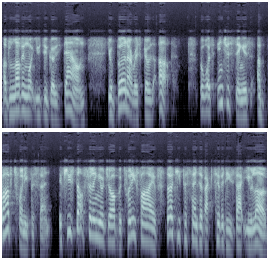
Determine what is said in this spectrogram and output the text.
of loving what you do goes down, your burnout risk goes up. But what's interesting is above 20%, if you start filling your job with 25, 30% of activities that you love,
